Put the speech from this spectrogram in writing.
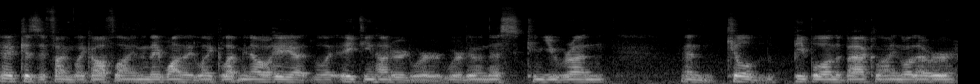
because if I'm like offline and they want to like let me know, hey, uh, at 1800 we're we're doing this. Can you run and kill people on the back line, whatever?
